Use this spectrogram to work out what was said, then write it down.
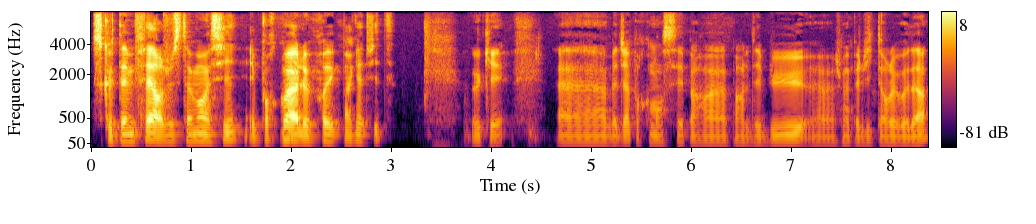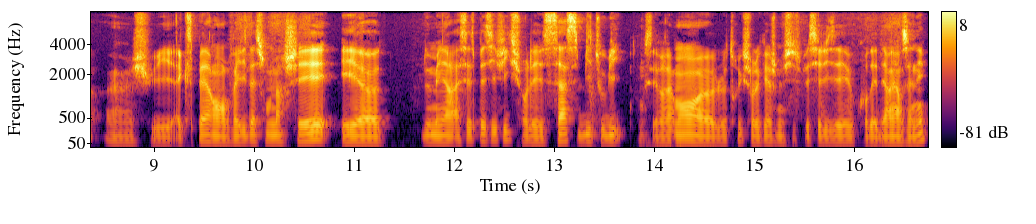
ce que tu aimes faire justement aussi et pourquoi le Product Market Fit? Ok, euh, bah, déjà pour commencer par, euh, par le début, euh, je m'appelle Victor Leboda, je suis expert en validation de marché et de manière assez spécifique sur les SaaS B2B. Donc c'est vraiment le truc sur lequel je me suis spécialisé au cours des dernières années.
